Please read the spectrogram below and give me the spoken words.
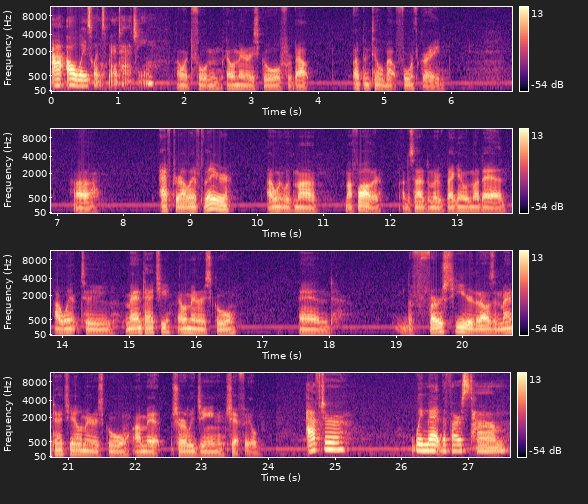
I always went to Mantachie. I went to Fulton Elementary School for about up until about fourth grade. Uh, after I left there, I went with my my father. I decided to move back in with my dad. I went to Mantachie Elementary School, and the first year that I was in Mantachie Elementary School, I met Shirley Jean Sheffield. After we met the first time,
